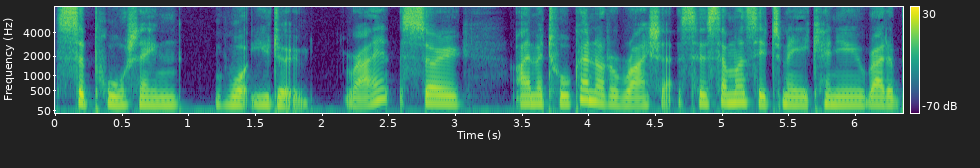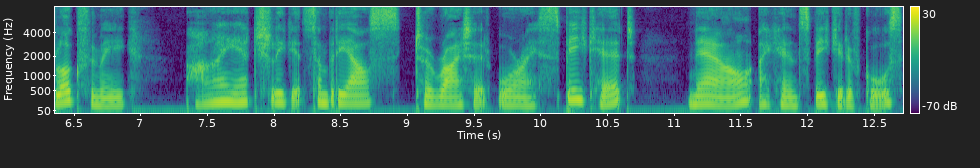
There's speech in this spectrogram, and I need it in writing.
supporting what you do right so I'm a talker, not a writer. So someone said to me, Can you write a blog for me? I actually get somebody else to write it or I speak it. Now I can speak it, of course,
